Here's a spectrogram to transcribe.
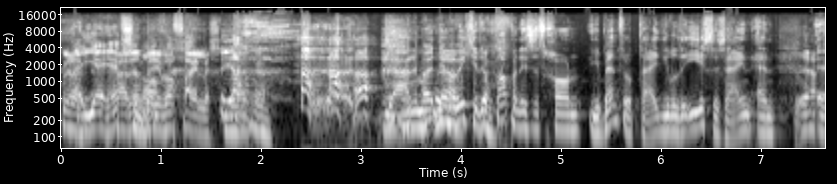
Ja. En jij hebt Maar dan ben je wel veilig. Ja. Maar, ja. Ja, nee, maar, nee, Ja. maar weet je, op dat moment is het gewoon... Je bent er op tijd, je wil de eerste zijn. En Ja. eh,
